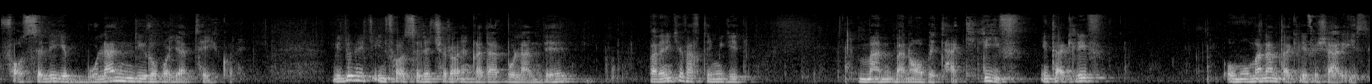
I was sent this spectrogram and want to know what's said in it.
فاصله بلندی رو باید طی کنید. می‌دونید این فاصله چرا اینقدر بلنده؟ برای اینکه وقتی میگید من بنا به تکلیف این تکلیف عموما هم تکلیف شرعی است.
